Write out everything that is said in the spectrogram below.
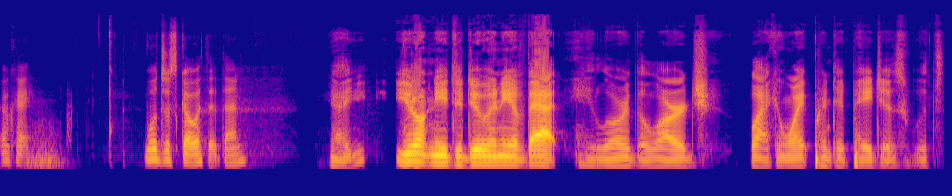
it. Okay, we'll just go with it then. Yeah, you, don't need to do any of that. He lowered the large black and white printed pages with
